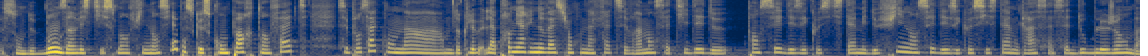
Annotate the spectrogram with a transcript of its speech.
sont de bons investissements financiers parce que ce qu'on porte en fait, c'est pour ça qu'on a donc la première innovation qu'on a faite, c'est vraiment cette idée de penser des écosystèmes et de financer des écosystèmes grâce à cette double jambe.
